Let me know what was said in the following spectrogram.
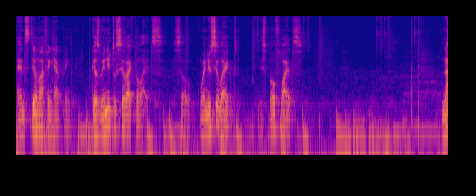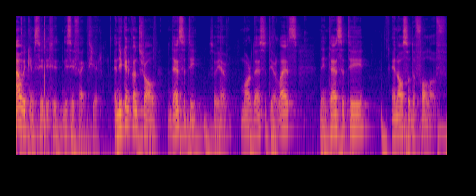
and still nothing happening because we need to select the lights. So when you select these both lights, now we can see this, this effect here. And you can control density, so you have more density or less, the intensity, and also the fall off.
